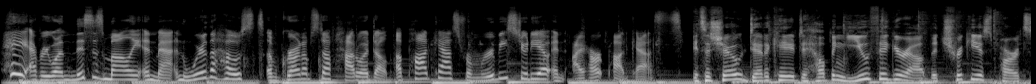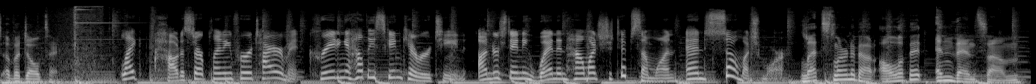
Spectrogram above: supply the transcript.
Hey everyone, this is Molly and Matt, and we're the hosts of Grown Up Stuff How to Adult, a podcast from Ruby Studio and iHeart Podcasts. It's a show dedicated to helping you figure out the trickiest parts of adulting. Like how to start planning for retirement, creating a healthy skincare routine, understanding when and how much to tip someone, and so much more. Let's learn about all of it and then some.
